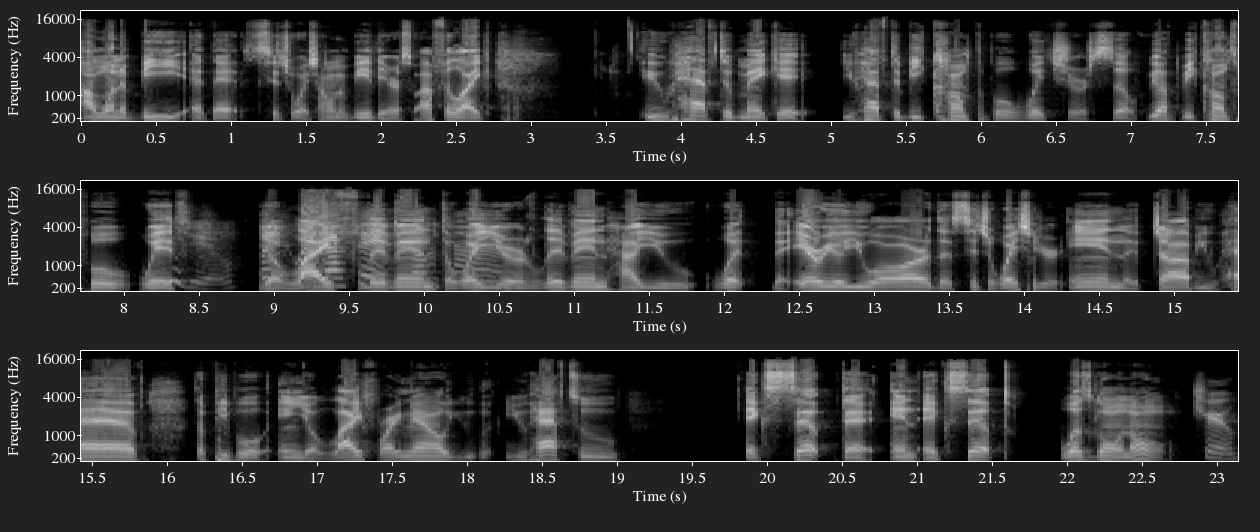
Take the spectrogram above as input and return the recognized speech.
I want to be at that situation. I want to be there. So I feel like you have to make it you have to be comfortable with yourself. You have to be comfortable with You your like life said, living, the way you're living, how you what the area you are, the situation you're in, the job you have, the people in your life right now. You you have to accept that and accept what's going on True.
